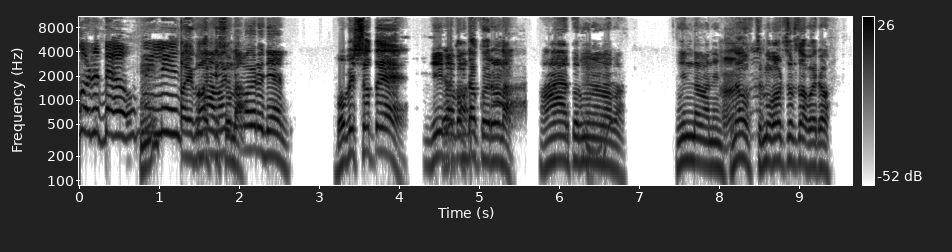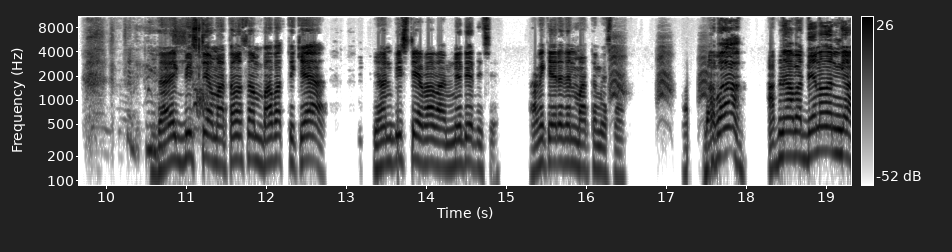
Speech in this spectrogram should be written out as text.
করে দাও প্লিজ এগুলো বাবা, কিছু না। করে দেন। ভবিষ্যতে জি বাবা। এরকমটা করো না। আর করব না বাবা। নিন বাবা নিন নাও তুমি ঘর চর্চা করো ডাইরেক্ট বিশ টাকা মারতাম আসলাম বাবার থেকে এখন বিশ টাকা বাবা এমনি দিয়ে দিছে। আমি কেড়ে দেন মারতাম গেছিলাম বাবা আপনি আবার দেন দেন গা।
